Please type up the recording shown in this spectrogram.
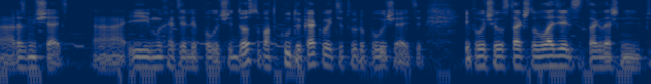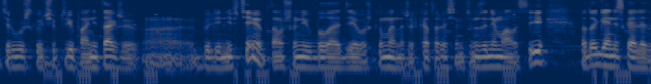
размещать. А, и мы хотели получить доступ, откуда, как вы эти туры получаете. И получилось так, что владельцы тогдашнего петербургского чип-трипа, они также э, были не в теме, потому что у них была девушка-менеджер, которая всем этим занималась. И в итоге они сказали,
